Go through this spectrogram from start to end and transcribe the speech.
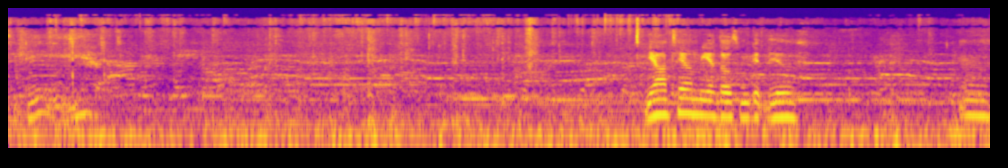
today. Y'all tell me if those some good deals. Mm.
